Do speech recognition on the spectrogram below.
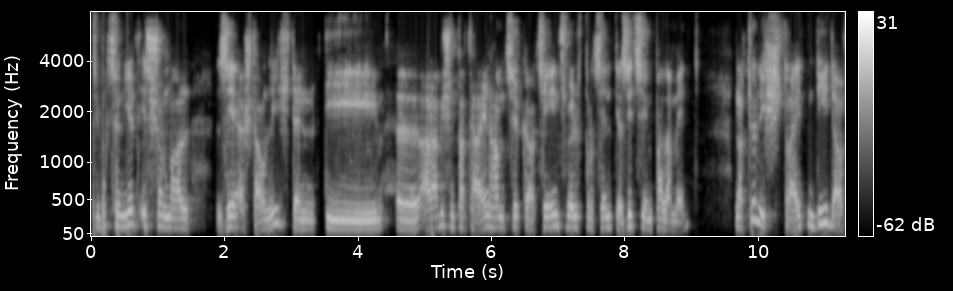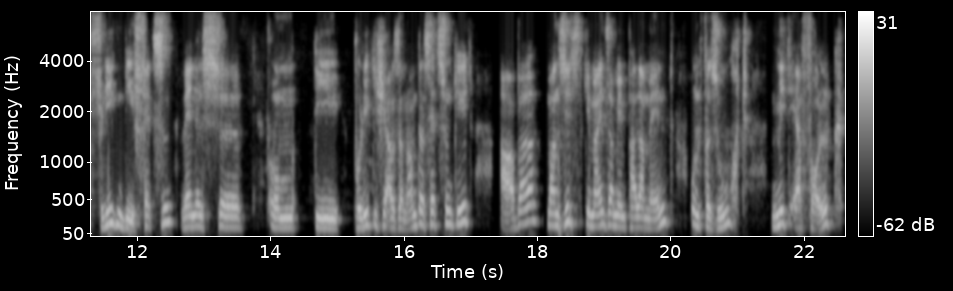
dass sie funktioniert, ist schon mal sehr erstaunlich, denn die äh, arabischen Parteien haben circa 10, 12 Prozent der Sitze im Parlament. Natürlich streiten die, da fliegen die Fetzen, wenn es äh, um die politische Auseinandersetzung geht. Aber man sitzt gemeinsam im Parlament und versucht mit Erfolg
